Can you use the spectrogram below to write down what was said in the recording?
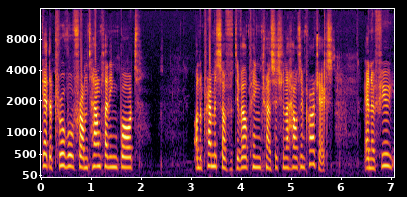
get approval from Town Planning Board on the premise of developing transitional housing projects. And, a few,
